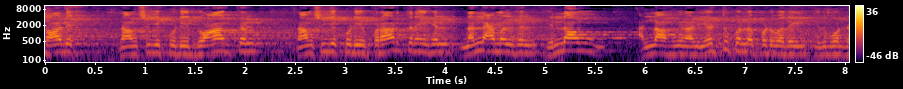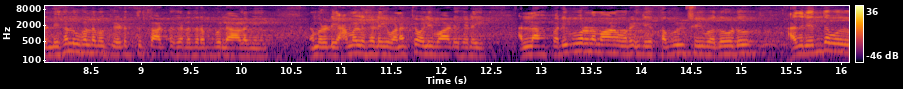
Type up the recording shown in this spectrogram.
சாலிஹ் நாம் செய்யக்கூடிய துவாக்கள் நாம் செய்யக்கூடிய பிரார்த்தனைகள் நல்ல அமல்கள் எல்லாமும் அல்லாஹுவினால் ஏற்றுக்கொள்ளப்படுவதை இதுபோன்ற நிகழ்வுகள் நமக்கு எடுத்து காட்டுகிறது ரப்புல் ஆலமி நம்மளுடைய அமல்களை வணக்க வழிபாடுகளை அல்லாஹ் பரிபூர்ணமான முறையிலே கபூல் செய்வதோடு அதில் எந்த ஒரு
